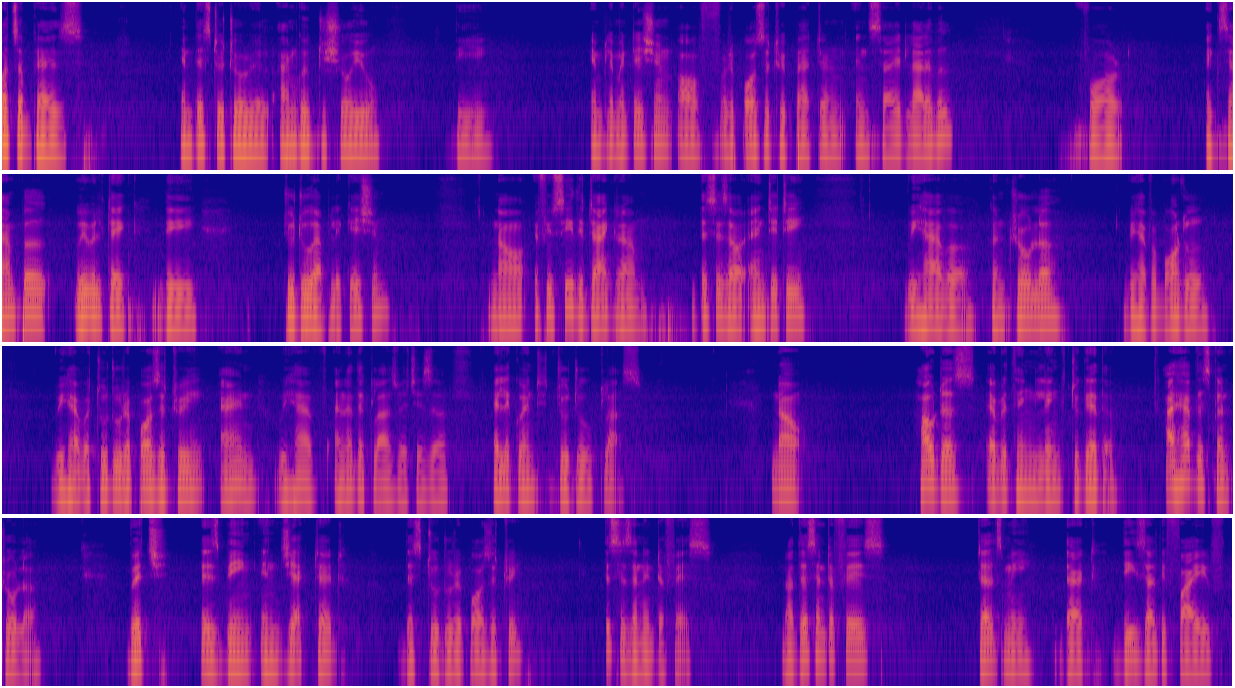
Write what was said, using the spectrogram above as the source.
What's up guys? In this tutorial I'm going to show you the implementation of repository pattern inside Laravel. For example we will take the to-do application. Now if you see the diagram this is our entity. We have a controller, we have a model, we have a to-do repository and we have another class which is a eloquent to do class. Now, how does everything link together? I have this controller which is being injected this to do repository. This is an interface. Now, this interface tells me that these are the five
